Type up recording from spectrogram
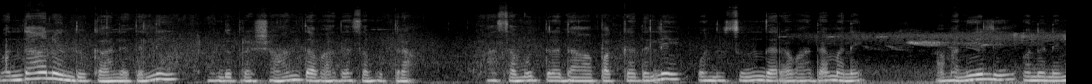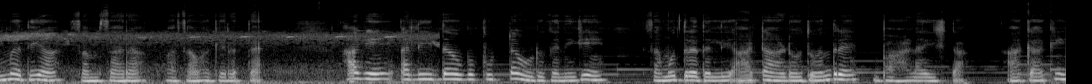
ಒಂದಾನೊಂದು ಕಾಲದಲ್ಲಿ ಒಂದು ಪ್ರಶಾಂತವಾದ ಸಮುದ್ರ. ಆ ಸಮುದ್ರದ ಪಕ್ಕದಲ್ಲಿ ಒಂದು ಸುಂದರವಾದ ಮನೆ. ಆ ಮನೆಯಲ್ಲಿ ಒಂದು ನೆಮ್ಮದಿಯ ಸಂಸಾರ ವಾಸವಾಗಿರುತ್ತೆ. ಹಾಗೆ ಅಲ್ಲಿ ಇದ್ದ ಒಬ್ಬ ಪುಟ್ಟ ಹುಡುಗನಿಗೆ ಸಮುದ್ರದಲ್ಲಿ ಆಟ ಆಡೋದು ಅಂದರೆ ಬಹಳ ಇಷ್ಟ. ಹಾಗಾಗಿ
